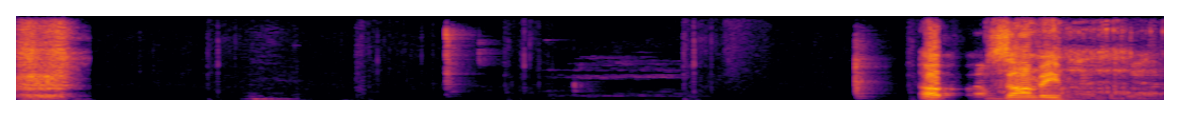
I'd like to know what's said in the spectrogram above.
23. Oh, Oh, zombie. yeah.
